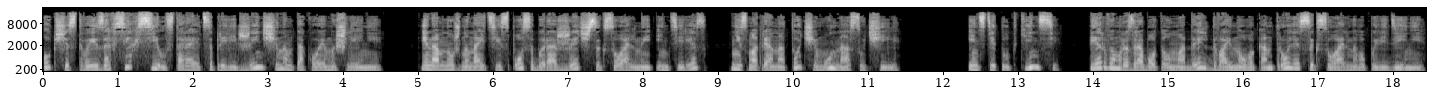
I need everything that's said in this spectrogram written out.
Общество изо всех сил старается привить женщинам такое мышление, и нам нужно найти способы разжечь сексуальный интерес несмотря на то, чему нас учили. Институт Кинси первым разработал модель двойного контроля сексуального поведения.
